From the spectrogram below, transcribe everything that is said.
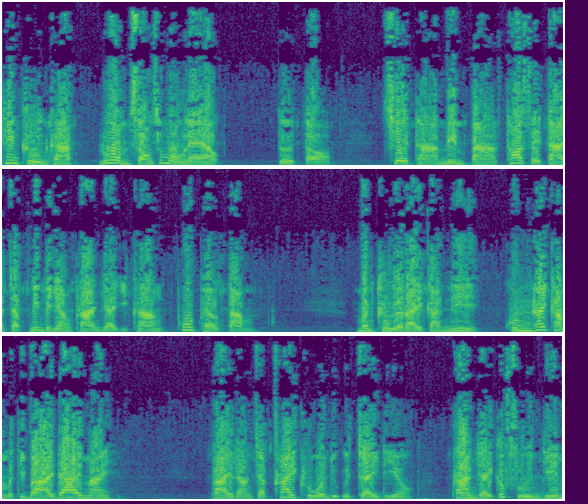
เที่ยงคืนครับ ร่วมสองชั่วโมงแล้ว เกิดตอบ เชษฐาเม้มปากทอดสายตาจับนิ่งไปยังพรานใหญ่อีกครั้ง พูดแผ่วต่ำมันคืออะไรกันนี่ คุณให้คำอธิบายได้ไหมภายหลังจากใคร่ครวญอยู่อึดใจเดียว พรานใหญ่ก็ฝืนยิ้ม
